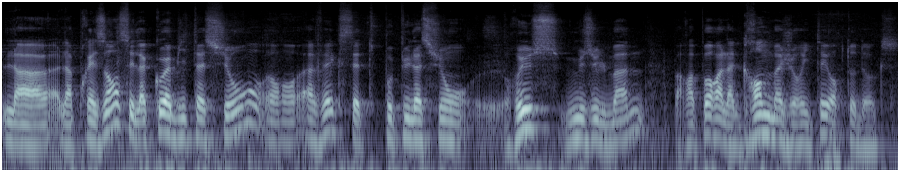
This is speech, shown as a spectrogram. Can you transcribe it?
la, présence et la cohabitation avec cette population euh, russe musulmane par rapport à la grande majorité orthodoxe.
